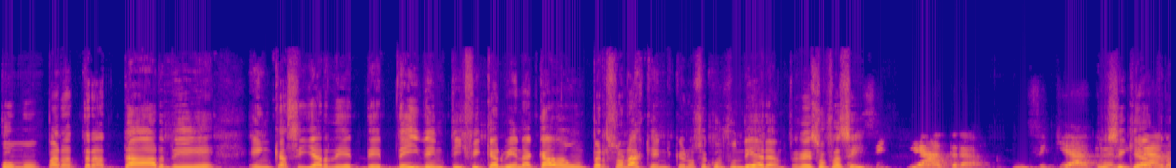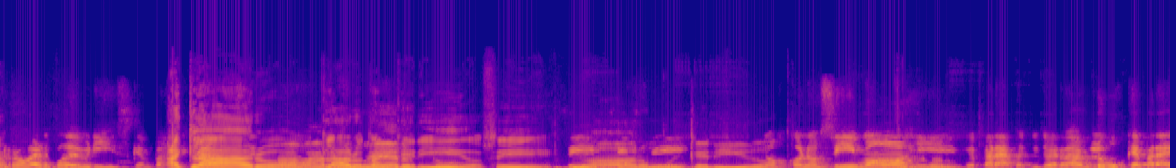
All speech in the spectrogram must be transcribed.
como para tratar de encasillar, de, de, identificar bien a cada un personaje, que no se confundiera. ¿Eso fue así? Un psiquiatra, un psiquiatra. Un psiquiatra. El gran Roberto de Bris, que en Ah, claro, ah, claro, tan querido, sí. sí claro, muy querido. Nos conocimos y para, de verdad lo busqué para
